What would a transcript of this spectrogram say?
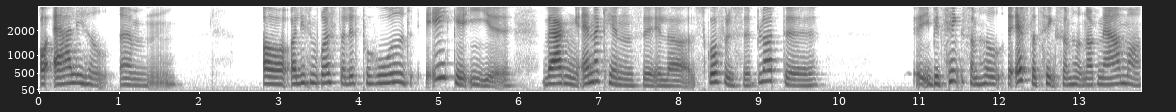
og ærlighed, øhm, og, og ligesom ryster lidt på hovedet, ikke i øh, hverken anerkendelse eller skuffelse, blot... Øh, øh i betænksomhed, øh, eftertænksomhed nok nærmere,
